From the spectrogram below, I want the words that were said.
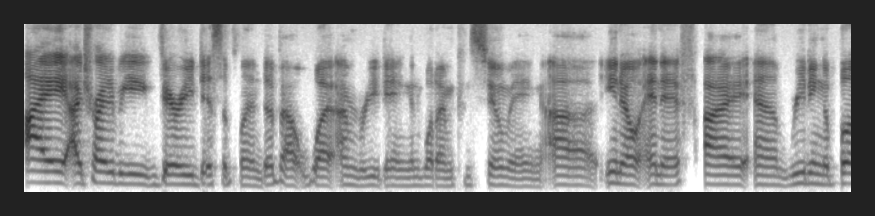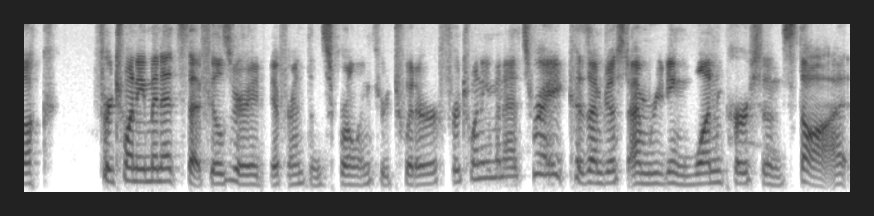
i i try to be very disciplined about what i'm reading and what i'm consuming. Uh you know and if i am reading a book for 20 minutes that feels very different than scrolling through twitter for 20 minutes right? Because i'm just i'm reading one person's thought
